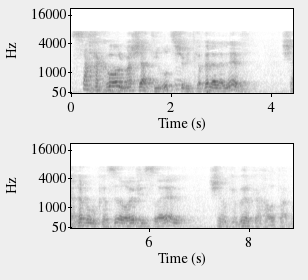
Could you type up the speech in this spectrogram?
סך הכל מה שהתירוץ שמתקבל על הלב, שהרב הוא כזה אוהב ישראל, שמקבל ככה אותנו.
